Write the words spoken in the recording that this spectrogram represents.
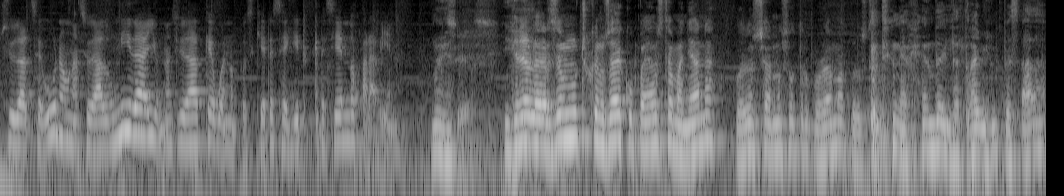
ciudad segura, una ciudad unida y una ciudad que, bueno, pues quiere seguir creciendo para bien. Muy bien. Así es. Ingeniero, le agradecemos mucho que nos haya acompañado esta mañana. Podemos echarnos otro programa, pero usted tiene agenda y la trae bien pesada.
